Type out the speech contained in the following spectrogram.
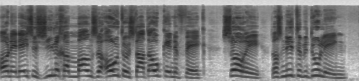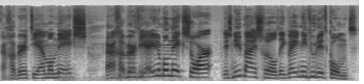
Oh nee, deze zielige man zijn auto staat ook in de fik. Sorry, dat is niet de bedoeling. Er gebeurt hier helemaal niks. Er gebeurt hier helemaal niks hoor. Het is niet mijn schuld. Ik weet niet hoe dit komt.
